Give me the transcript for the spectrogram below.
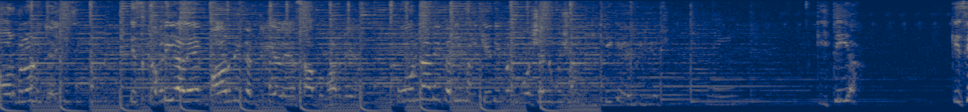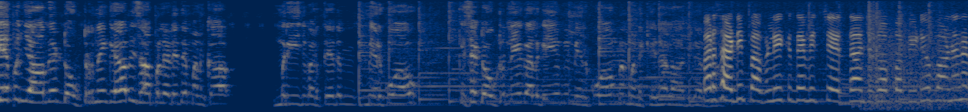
ਨਾਰਮਲ ਹੋਣੀ ਚਾਹੀਦੀ ਡਿਸਕਵਰੀ ਵਾਲੇ ਬਾਹਰ ਦੀ ਕੰਟਰੀ ਵਾਲੇ ਆ ਸੱਪ ਫੜਦੇ ਆ। ਉਹਨਾਂ ਨੇ ਕਦੀ ਮਣਕੇ ਦੀ ਪ੍ਰਮੋਸ਼ਨ ਮਸ਼ਹੂਰ ਕੀਤੀ ਕਿ ਵੀਡੀਓ 'ਚ ਨਹੀਂ। ਕੀਤੀ ਆ? ਕਿਸੇ ਪੰਜਾਬ ਦੇ ਡਾਕਟਰ ਨੇ ਕਿਹਾ ਵੀ ਸੱਪ ਲੜੇ ਤੇ ਮਣਕਾ ਮਰੀਜ਼ ਵਰਤੇ ਤੇ ਮੇਰੇ ਕੋ ਆਓ। ਕਿਸੇ ਡਾਕਟਰ ਨੇ ਇਹ ਗੱਲ ਕਹੀ ਵੀ ਮੇਰੇ ਕੋ ਆਓ ਮੈਂ ਮਣਕੇ ਨਾਲ ਇਲਾਜ ਕਰਾਂ ਪਰ ਸਾਡੀ ਪਬਲਿਕ ਦੇ ਵਿੱਚ ਇਦਾਂ ਜਦੋਂ ਆਪਾਂ ਵੀਡੀਓ ਪਾਉਣੇ ਨਾ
